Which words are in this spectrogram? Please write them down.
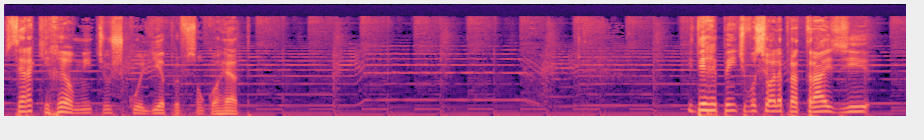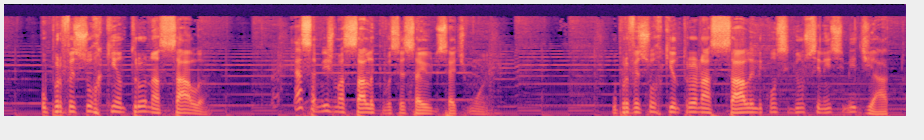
será que realmente eu escolhi a profissão correta? E de repente você olha para trás e o professor que entrou na sala essa mesma sala que você saiu de sétimo ano. O professor que entrou na sala, ele conseguiu um silêncio imediato.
